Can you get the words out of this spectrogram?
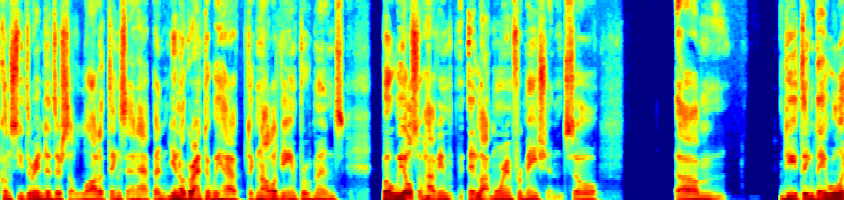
Considering that there's a lot of things that happen, you know, granted we have technology improvements, but we also have in, a lot more information. So, um, do you think they will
